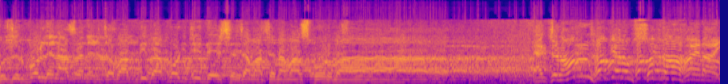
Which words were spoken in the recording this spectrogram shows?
হুজুর বললেন আজানের জবাব দিবা মসজিদে এসে জামাতে নামাজ পড়বা। একজন অন্ধকে রূপ হয় নাই।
